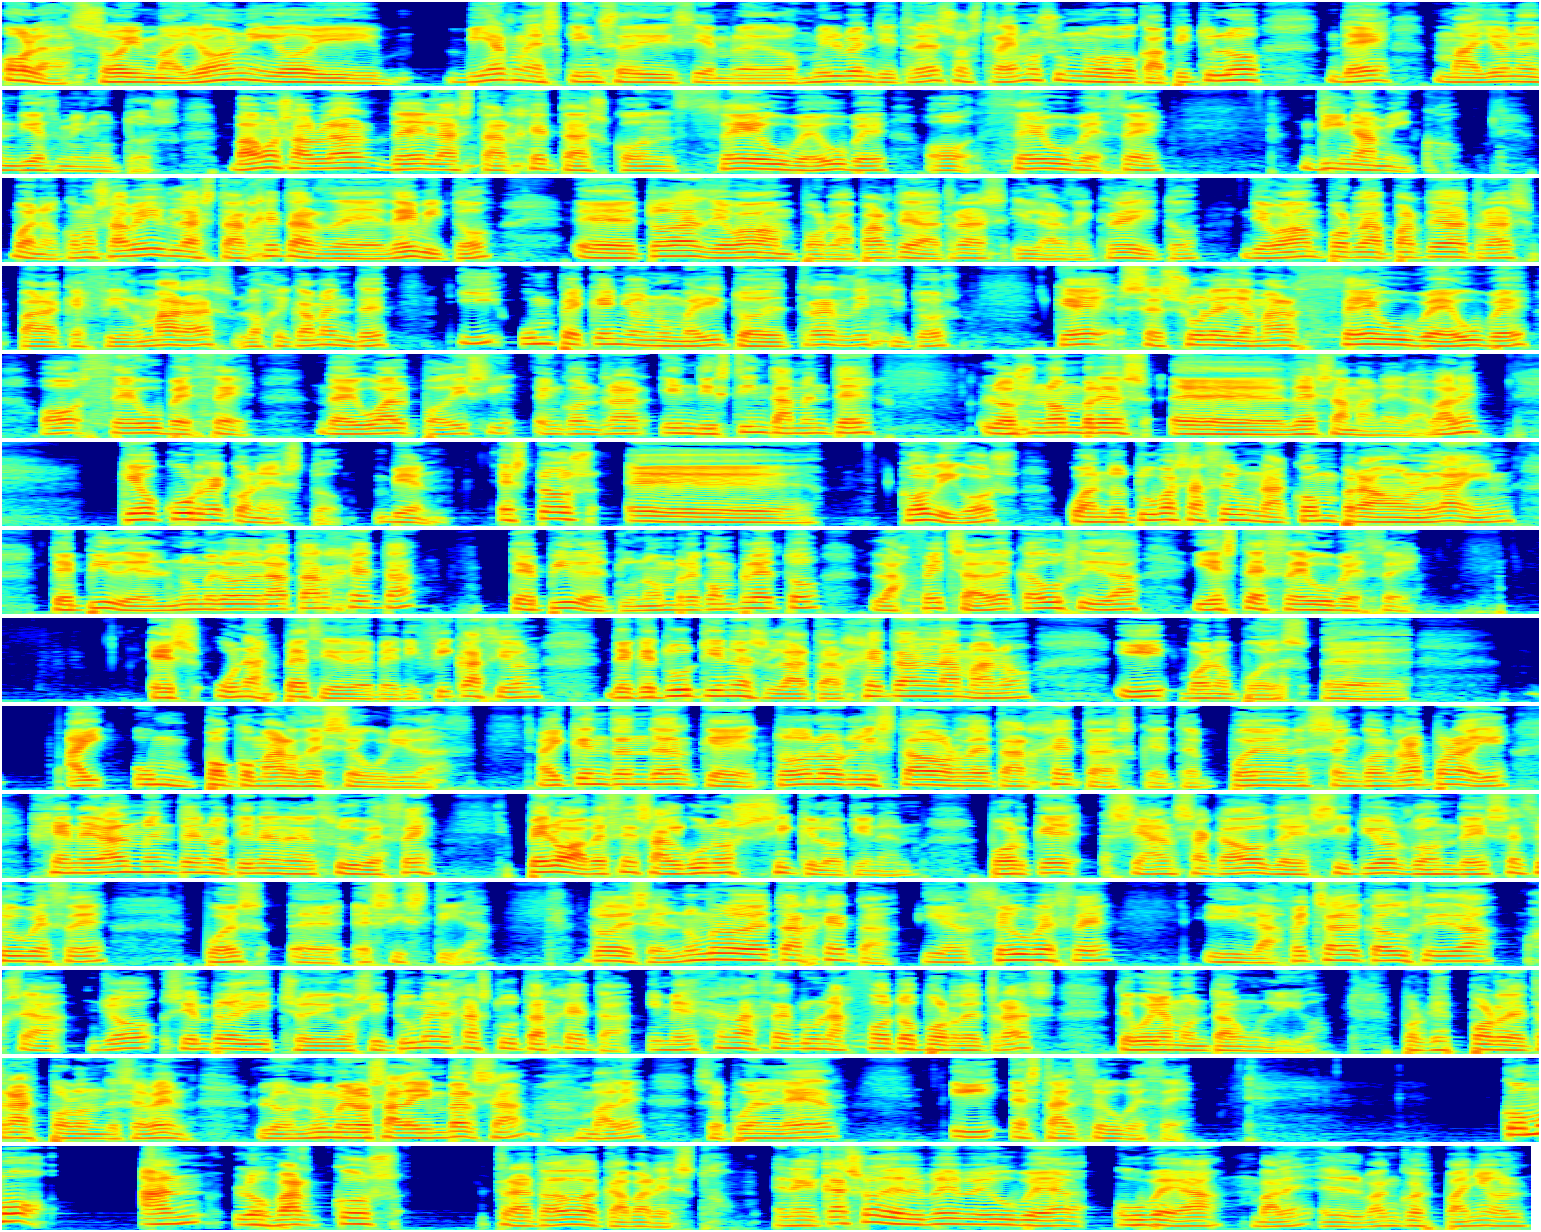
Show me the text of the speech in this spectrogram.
Hola, soy Mayón y hoy, viernes 15 de diciembre de 2023, os traemos un nuevo capítulo de Mayón en 10 minutos. Vamos a hablar de las tarjetas con CVV o CVC dinámico. Bueno, como sabéis, las tarjetas de débito eh, todas llevaban por la parte de atrás y las de crédito llevaban por la parte de atrás para que firmaras, lógicamente, y un pequeño numerito de tres dígitos que se suele llamar CVV o CVC. Da igual, podéis encontrar indistintamente los nombres eh, de esa manera, ¿vale? ¿Qué ocurre con esto? Bien, estos eh, códigos, cuando tú vas a hacer una compra online, te pide el número de la tarjeta, te pide tu nombre completo, la fecha de caducidad y este CVC es una especie de verificación de que tú tienes la tarjeta en la mano y bueno pues eh, hay un poco más de seguridad. Hay que entender que todos los listados de tarjetas que te puedes encontrar por ahí generalmente no tienen el CVC, pero a veces algunos sí que lo tienen, porque se han sacado de sitios donde ese CVC pues eh, existía. Entonces el número de tarjeta y el CVC y la fecha de caducidad, o sea, yo siempre he dicho, digo, si tú me dejas tu tarjeta y me dejas hacerle una foto por detrás, te voy a montar un lío. Porque es por detrás por donde se ven los números a la inversa, ¿vale? Se pueden leer y está el CVC. ¿Cómo han los barcos tratado de acabar esto? En el caso del BBVA, ¿vale? El Banco Español,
